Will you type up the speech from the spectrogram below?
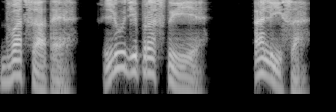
двадцатая. Люди простые. Алиса.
